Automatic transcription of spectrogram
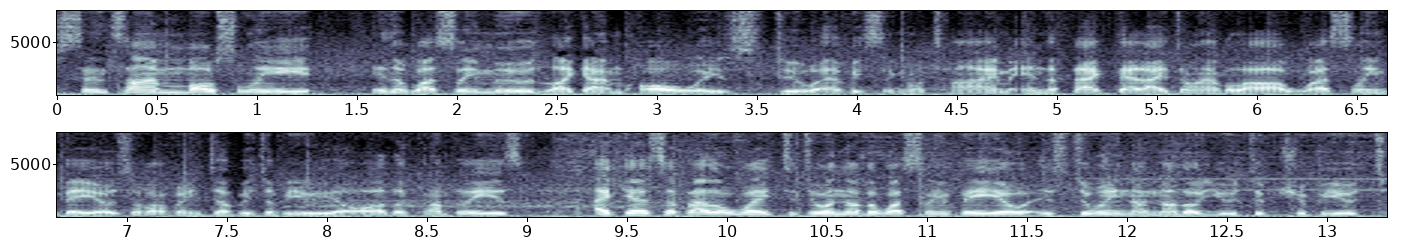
since I'm mostly in the wrestling mood, like I'm always do every single time, and the fact that I don't have a lot of wrestling videos involving WWE or other companies, I guess a better way to do another wrestling video is doing another YouTube tribute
